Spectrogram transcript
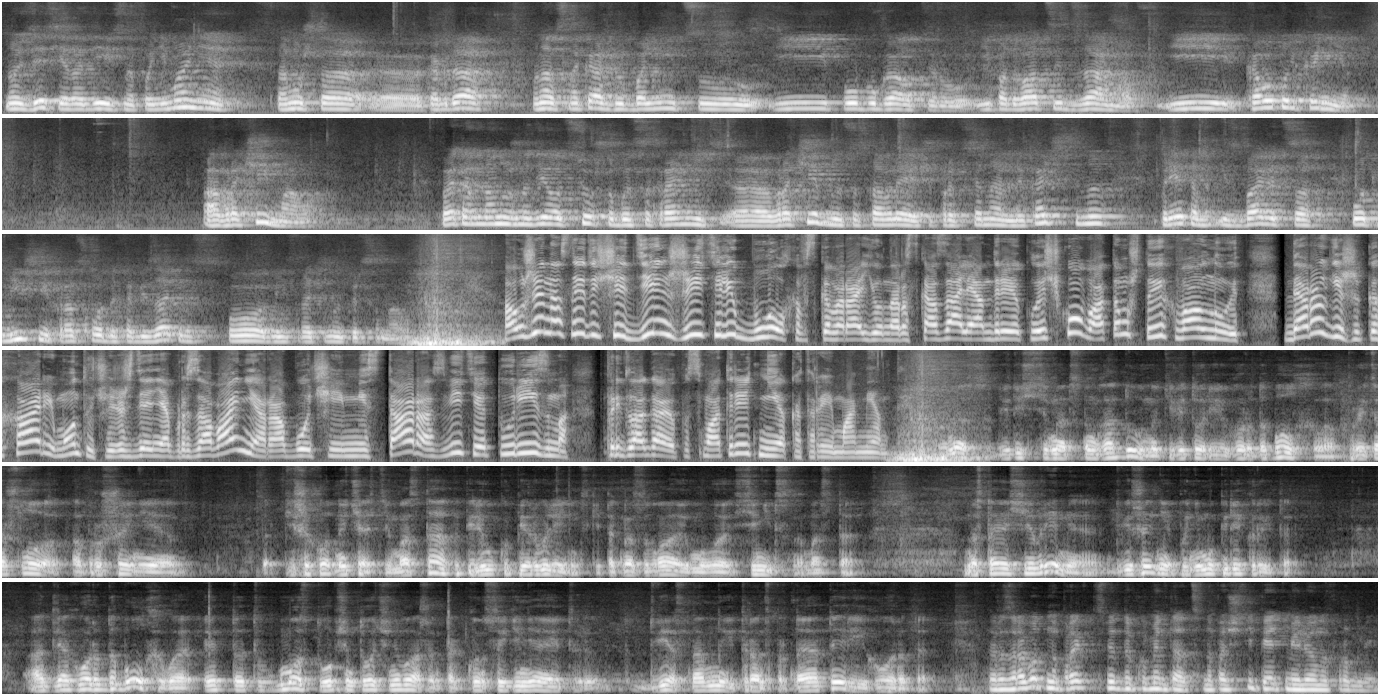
Но здесь я надеюсь на понимание, потому что когда у нас на каждую больницу и по бухгалтеру, и по 20 замов, и кого только нет, а врачей мало. Поэтому нам нужно делать все, чтобы сохранить врачебную составляющую, профессиональную, качественную, при этом избавиться от лишних расходных обязательств по административному персоналу. А уже на следующий день жители Болховского района рассказали Андрею Клычкову о том, что их волнует. Дороги ЖКХ, ремонт учреждений образования, рабочие места, развитие туризма. Предлагаю посмотреть некоторые моменты. У нас в 2017 году на территории города Болхова произошло обрушение пешеходной части моста по переулку Первый Ленинский, так называемого Синицына моста. В настоящее время движение по нему перекрыто. А для города Болхова этот мост, в общем-то, очень важен, так как он соединяет две основные транспортные артерии города. Разработана проект документации на почти 5 миллионов рублей.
